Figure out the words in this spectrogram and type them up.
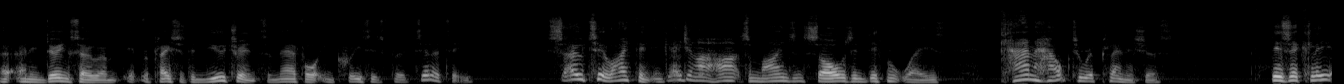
uh, and in doing so, um, it replaces the nutrients and therefore increases fertility. So, too, I think engaging our hearts and minds and souls in different ways can help to replenish us physically,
